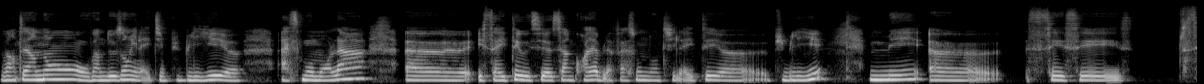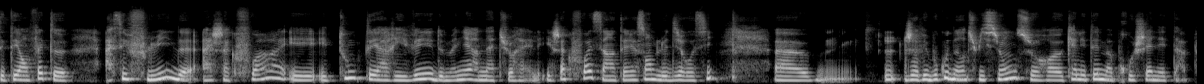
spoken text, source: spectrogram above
21 ans ou 22 ans, il a été publié euh, à ce moment-là. Euh, et ça a été aussi assez incroyable la façon dont il a été euh, publié. Mais c'est c'était en fait euh, assez fluide à chaque fois et, tout est arrivé de manière naturelle. Et chaque fois, c'est intéressant de le dire aussi, euh, j'avais beaucoup d'intuition sur euh, quelle était ma prochaine étape.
